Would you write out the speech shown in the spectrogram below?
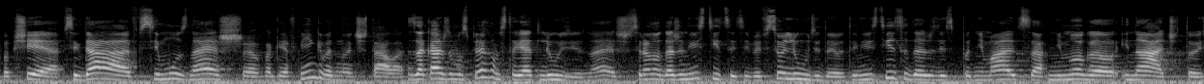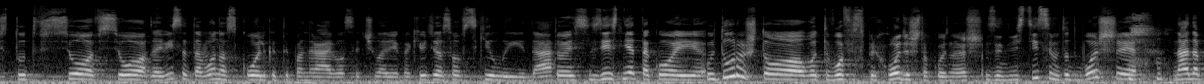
вообще всегда всему, знаешь, как я в книге в одной читала, за каждым успехом стоят люди, знаешь, все равно даже инвестиции тебе все люди дают. Инвестиции даже здесь поднимаются немного иначе, то есть тут все, все зависит от того, насколько ты понравился человеку, какие у тебя софт-скиллы, да, то есть здесь нет такой культуры, что вот в офис приходишь такой, знаешь, за инвестициями, тут больше надо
